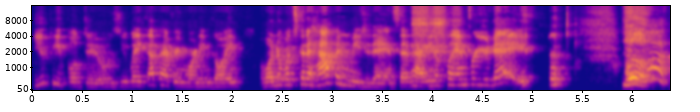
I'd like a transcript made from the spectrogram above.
you people do is you wake up every morning going, I wonder what's going to happen to me today instead of having a plan for your day. Yeah. Oh, look.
